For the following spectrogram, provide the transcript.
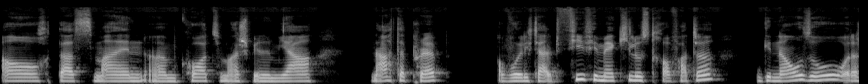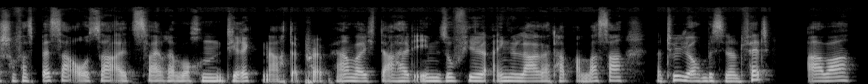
auch, dass mein ähm, Chor zum Beispiel im Jahr nach der Prep, obwohl ich da halt viel, viel mehr Kilos drauf hatte, genauso oder schon fast besser aussah als zwei, drei Wochen direkt nach der Prep, ja, weil ich da halt eben so viel eingelagert habe am Wasser, natürlich auch ein bisschen an Fett, aber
